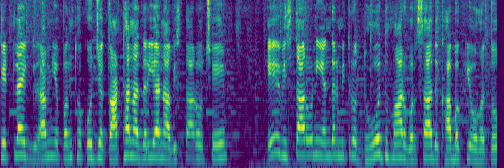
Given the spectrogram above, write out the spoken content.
કેટલાય ગ્રામ્ય પંથકો જે કાંઠાના દરિયાના વિસ્તારો છે, એ વિસ્તારોની અંદર મિત્રો ધોધમાર વરસાદ ખાબક્યો હતો.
